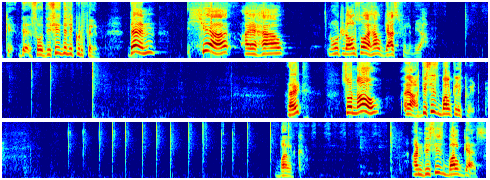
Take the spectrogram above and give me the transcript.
Okay. So, this is the liquid film. Then here I have noted also I have gas film. Yeah. Right. So, now yeah, this is bulk liquid. Bulk and this is bulk gas.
